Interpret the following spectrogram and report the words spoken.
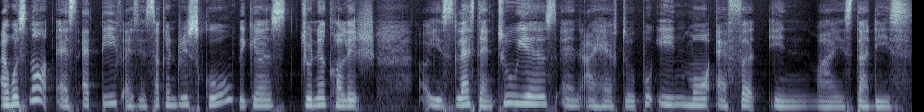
I was not as active as in secondary school because junior college uh, is less than two years and I have to put in more effort in my studies.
